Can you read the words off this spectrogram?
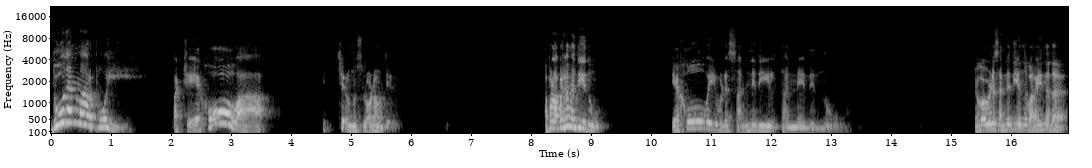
ദൂതന്മാർ പോയി. പക്ഷേ യഹോവ ഇച്ചിരി ഒന്ന് സ്ലോ ഡൗൺ ചെയ്തു. അപ്പോൾ അബ്രഹാം എന്ത് ചെയ്തു? യഹോവയുടെ സന്നിധിയിൽ തന്നെ നിന്നു. യഹോവയുടെ സന്നിധി എന്ന് പറയുന്നത്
